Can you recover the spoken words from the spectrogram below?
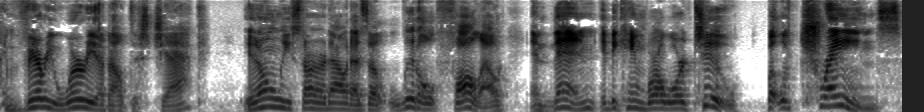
I'm very worried about this, Jack. It only started out as a little fallout, and then it became World War II, but with trains.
